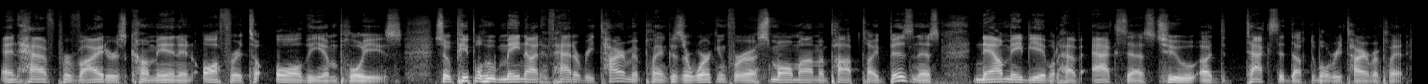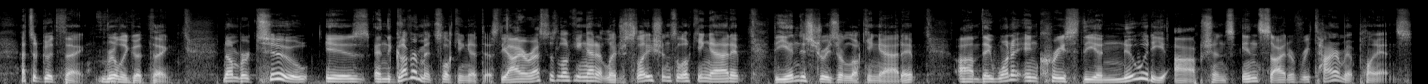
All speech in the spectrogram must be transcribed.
and have providers come in and offer it to all the employees. So people who may not have had a retirement plan because they're working for a small mom and pop type business now may be able to have access to a tax deductible retirement plan. That's a good thing, really good thing. Number two is, and the government's looking at this. The IRS is looking at it. Legislation's looking at it. The industries are looking at it. Um, they want to increase the annuity options inside of retirement plans.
